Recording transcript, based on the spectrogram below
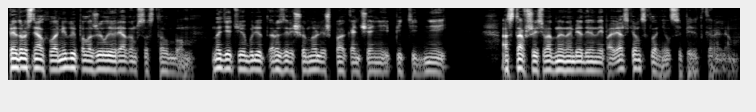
Педро снял хламиду и положил ее рядом со столбом. Надеть ее будет разрешено лишь по окончании пяти дней. Оставшись в одной набедренной повязке, он склонился перед королем.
